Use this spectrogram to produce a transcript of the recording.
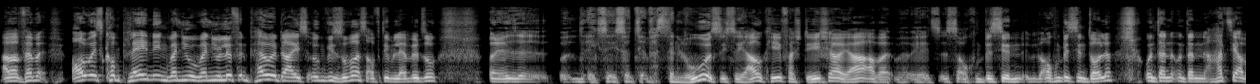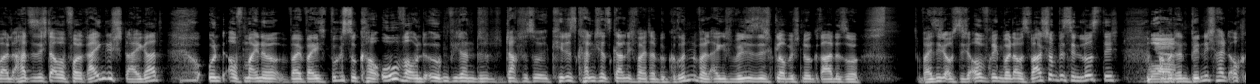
aber wenn man always complaining when you when you live in paradise irgendwie sowas auf dem Level so. Äh, ich, so, ich so, was ist denn los? Ich so, ja okay, verstehe ich ja, ja, aber jetzt ist auch ein bisschen auch ein bisschen dolle. Und dann und dann hat sie aber hat sie sich da aber voll reingesteigert und auf meine, weil weil ich wirklich so KO war und irgendwie dann dachte so, okay, das kann ich jetzt gar nicht weiter begründen, weil eigentlich will sie sich, glaube ich, nur gerade so weiß nicht, ob es sich aufregen wollte, aber es war schon ein bisschen lustig. Ja. Aber dann bin ich halt auch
